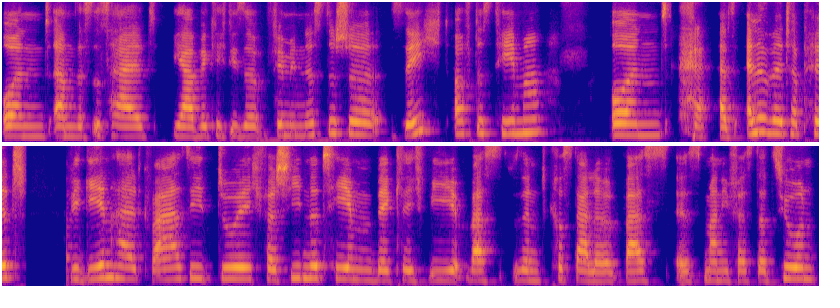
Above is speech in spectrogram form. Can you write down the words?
Und ähm, das ist halt ja wirklich diese feministische Sicht auf das Thema. Und als Elevator Pitch, wir gehen halt quasi durch verschiedene Themen wirklich, wie was sind Kristalle, was ist Manifestation,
